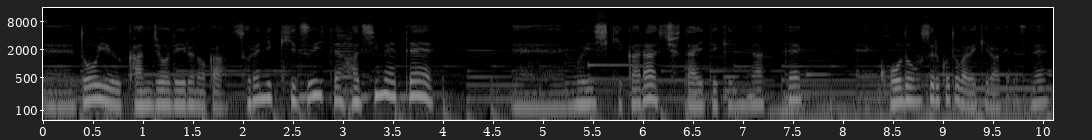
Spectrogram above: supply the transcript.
えー、どういう感情でいるのかそれに気づいて初めて、えー、無意識から主体的になって、えー、行動することができるわけですね、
